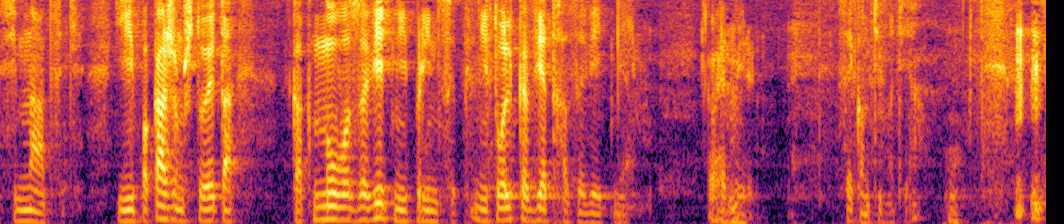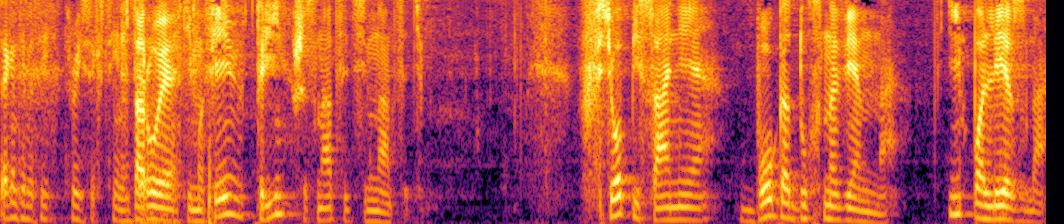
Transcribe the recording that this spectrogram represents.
17. И покажем, что это как новозаветний принцип, не только ветхозаветний. Go ahead and read it. 2 Тимофея. 2 Timothy 3:16 and 17. Второе Тимофею 3, 16, 17. Все Писание богодухновенно и полезно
